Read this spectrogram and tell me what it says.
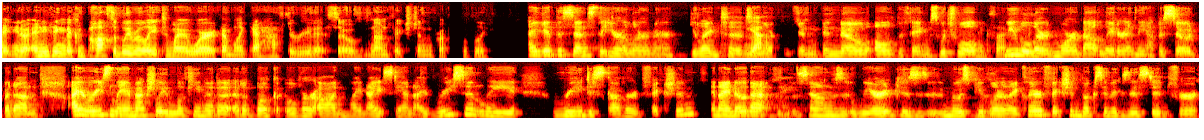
you know, anything that could possibly relate to my work. I'm like, I have to read it. So nonfiction probably. I get the sense that you're a learner. You like to, to Yeah. learn and, and know all of the things, which we'll Exactly. we will learn more about later in the episode. But um, I recently I'm actually looking at a at a book over on my nightstand. I recently rediscovered fiction, and I know that sounds weird because most people are like, Claire, fiction books have existed for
